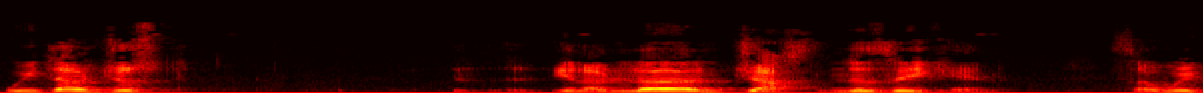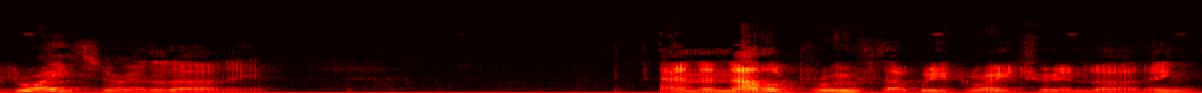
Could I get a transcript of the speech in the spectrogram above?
We don't just, you know, learn just Nazikin. So we're greater in learning. And another proof that we're greater in learning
